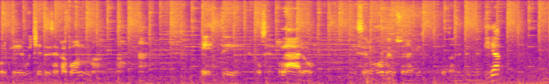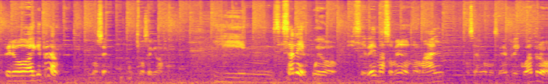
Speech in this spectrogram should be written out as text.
Porque Witcher 3 en Japón, no, no, Este, no sé, raro. Ese rumor me suena que es totalmente mentira. Pero hay que esperar. No sé, no sé qué va a pasar. Y mm, si sale el juego y se ve más o menos normal, o sea, como se ve en Play 4,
